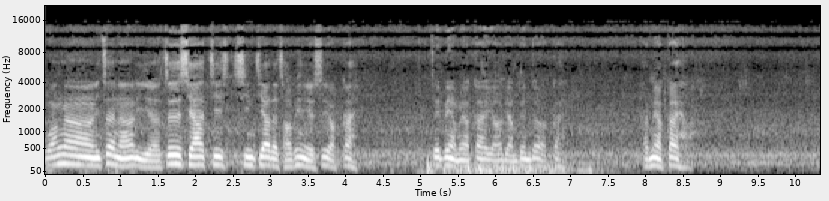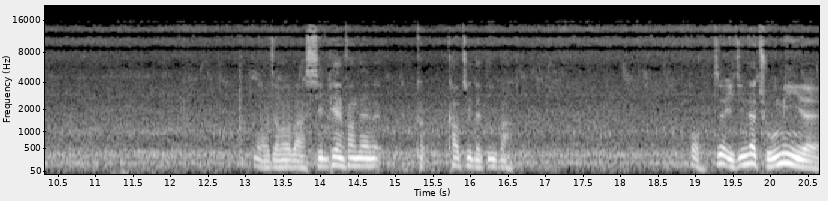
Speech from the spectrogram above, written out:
王啊，你在哪里呀？这是虾新新加的槽片，也是有盖。这边有没有盖？有，两边都有盖，还没有盖好。我怎么把芯片放在那靠近的地方？哦，这已经在除蜜了。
